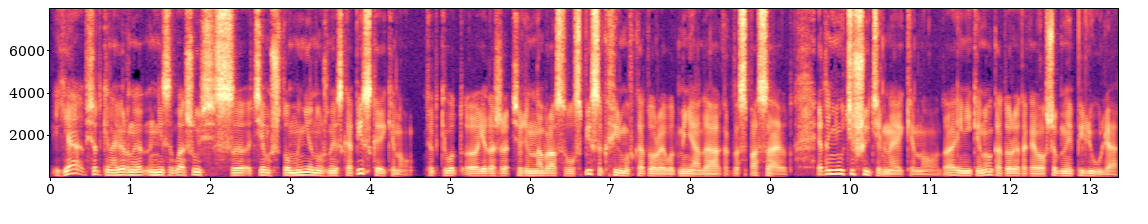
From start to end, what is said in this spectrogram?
Я все-таки, наверное, не соглашусь с тем, что мне нужно эскапистское кино. Все-таки вот э, я даже сегодня набрасывал список фильмов, которые вот меня, да, как-то спасают. Это не утешительное кино, да, и не кино, которое такая волшебная пилюля.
